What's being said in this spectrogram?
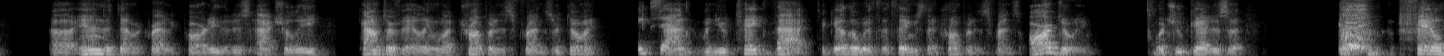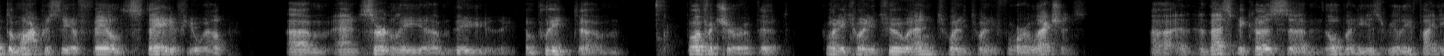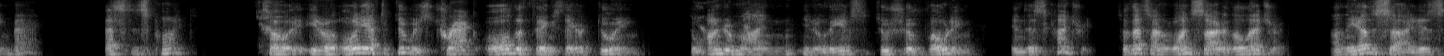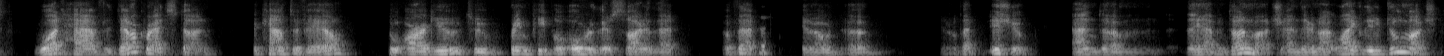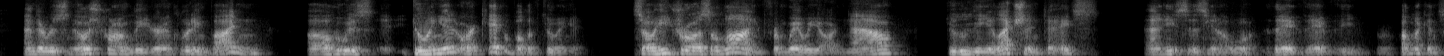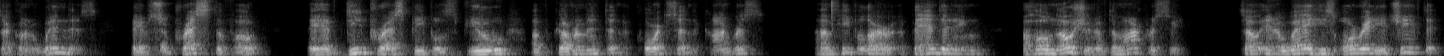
uh, in the Democratic Party that is actually countervailing what Trump and his friends are doing. Exactly. And when you take that together with the things that Trump and his friends are doing, what you get is a failed democracy, a failed state, if you will, um, and certainly um, the, the complete um, forfeiture of the 2022 and 2024 elections. Uh, and, and that's because um, nobody is really fighting back. That's his point. So, you know, all you have to do is track all the things they are doing to Yeah. undermine, you know, the institution of voting in this country. So that's on one side of the ledger. On the other side is what have the Democrats done to countervail, to argue, to bring people over to their side of that, of that, you know, uh, you know, that issue. And um, they haven't done much, and they're not likely to do much. And there is no strong leader, including Biden, uh, who is doing it or capable of doing it. So he draws a line from where we are now to the election dates. And he says, you know, they, they, the Republicans are going to win this. They have suppressed the vote. They have depressed people's view of government and the courts and the Congress. Um, people are abandoning the whole notion of democracy. So in a way, he's already achieved it.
